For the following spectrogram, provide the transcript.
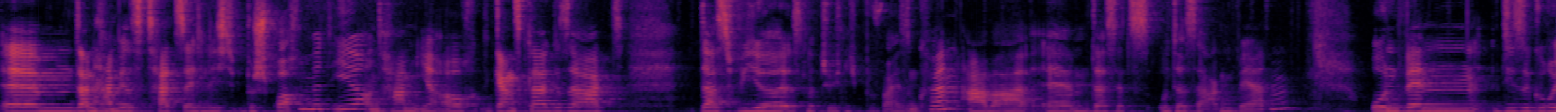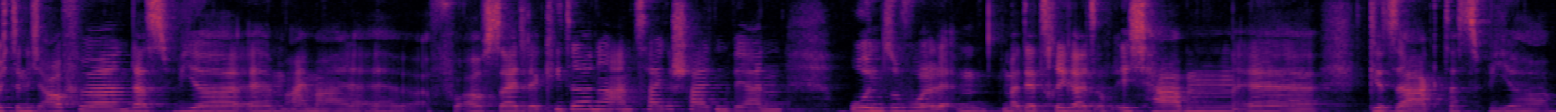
ähm, dann haben wir es tatsächlich besprochen mit ihr und haben ihr auch ganz klar gesagt, dass wir es natürlich nicht beweisen können, aber ähm, das jetzt untersagen werden. Und wenn diese Gerüchte nicht aufhören, dass wir ähm, einmal äh, auf Seite der Kita eine Anzeige schalten werden. Und sowohl ähm, der Träger als auch ich haben äh, gesagt, dass wir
